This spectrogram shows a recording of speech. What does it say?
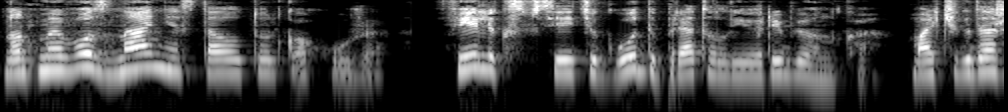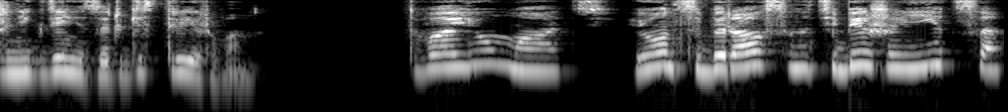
Но от моего знания стало только хуже. Феликс все эти годы прятал ее ребенка. Мальчик даже нигде не зарегистрирован. Твою мать! И он собирался на тебе жениться?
